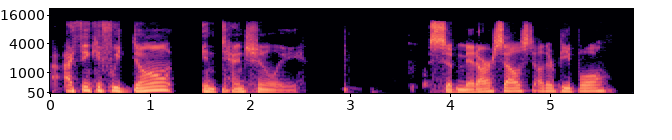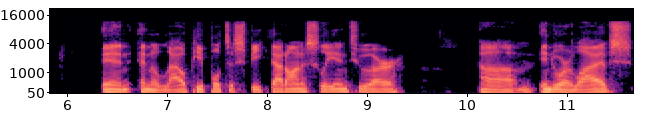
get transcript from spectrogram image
i think if we don't intentionally submit ourselves to other people and and allow people to speak that honestly into our um, into our lives,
